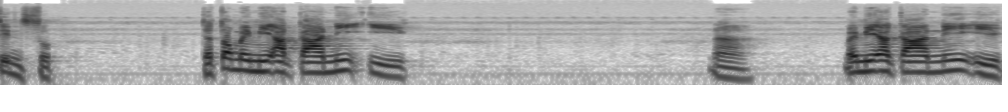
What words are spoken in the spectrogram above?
สิ้นสุด จะต้องไม่มีอาการนี้อีก นะไม่มีอาการนี้อีก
